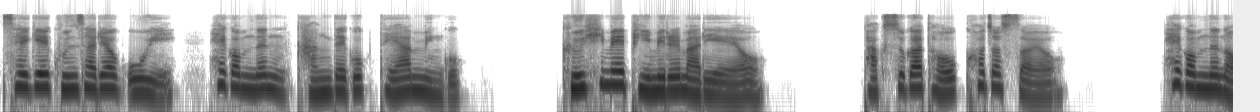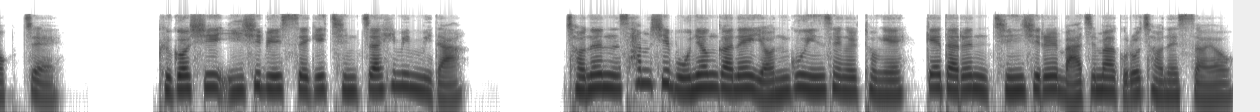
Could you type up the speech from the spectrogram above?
세계 군사력 5위, 핵 없는 강대국 대한민국. 그 힘의 비밀을 말이에요. 박수가 더욱 커졌어요. 핵 없는 억제. 그것이 21세기 진짜 힘입니다. 저는 35년간의 연구 인생을 통해 깨달은 진실을 마지막으로 전했어요.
